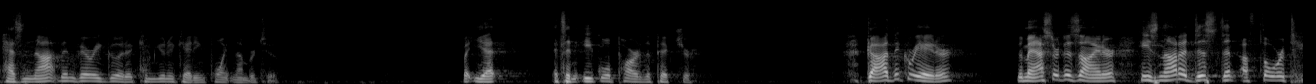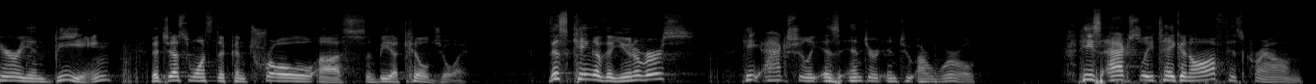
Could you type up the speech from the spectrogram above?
has not been very good at communicating point number two but yet it's an equal part of the picture. God, the creator, the master designer, he's not a distant authoritarian being that just wants to control us and be a killjoy. This king of the universe, he actually has entered into our world. He's actually taken off his crown,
